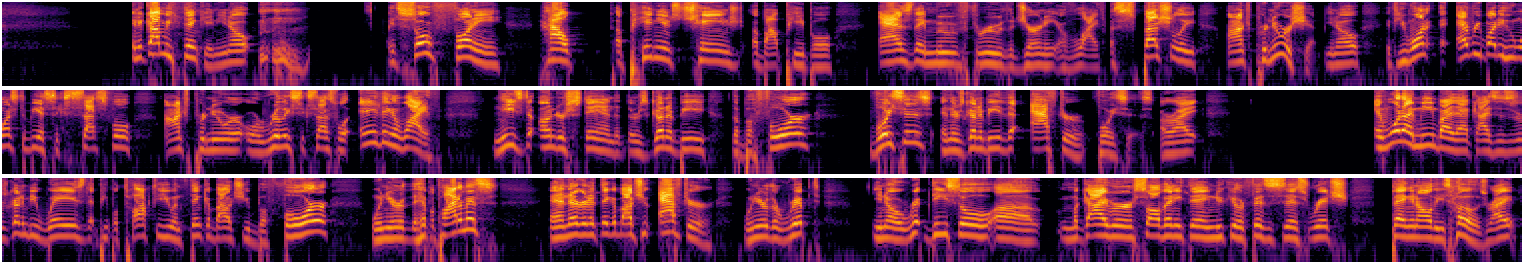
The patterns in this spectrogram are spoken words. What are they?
and it got me thinking, you know, it's so funny how opinions changed about people as they move through the journey of life, especially entrepreneurship. You know, if you want everybody who wants to be a successful entrepreneur or really successful anything in life needs to understand that there's going to be the before voices and there's going to be the after voices, all right? And what I mean by that, guys, is there's going to be ways that people talk to you and think about you before when you're the hippopotamus, and they're going to think about you after when you're the ripped, you know, Rip Diesel, uh, MacGyver, solve anything, nuclear physicist, rich, banging all these hoes, right?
